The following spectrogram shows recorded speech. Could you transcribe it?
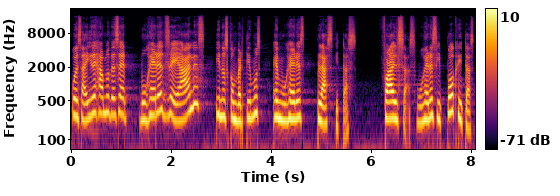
pues ahí dejamos de ser mujeres reales y nos convertimos en mujeres plásticas falsas, mujeres hipócritas.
